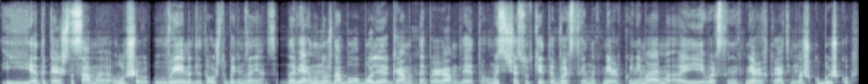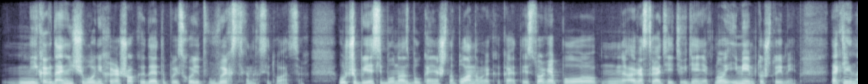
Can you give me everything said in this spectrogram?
И это, конечно, самое лучшее время для того, чтобы этим заняться. Наверное, нужна была более грамотная программа для этого. Мы сейчас все-таки это в экстренных мерах принимаем, а и в экстренных мерах тратим нашу кубышку. Никогда ничего не хорошо, когда это происходит в экстренных ситуациях. Лучше бы, если бы у нас был, конечно, плановая какая-то история по растрате этих денег, но имеем то, что имеем. Так или иначе,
